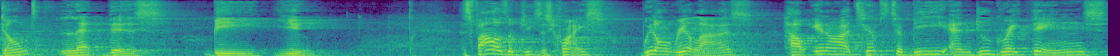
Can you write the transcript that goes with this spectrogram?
Don't let this be you. As followers of Jesus Christ, we don't realize how, in our attempts to be and do great things,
